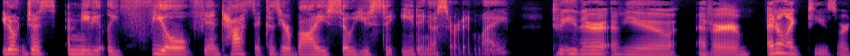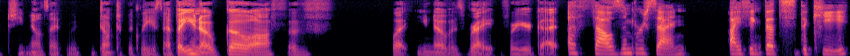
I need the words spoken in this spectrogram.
you don't just immediately feel fantastic because your body's so used to eating a certain way. Do either of you ever? I don't like to use the word cheat meals. I don't typically use that, but you know, go off of what you know is right for your gut. A thousand percent. I think that's the key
